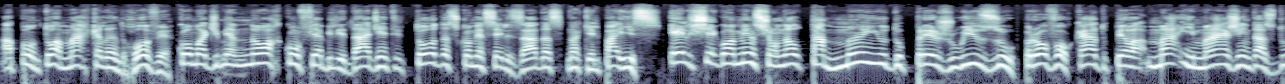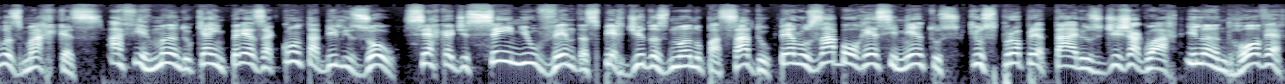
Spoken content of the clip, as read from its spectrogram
apontou a marca Land Rover como a de menor confiabilidade entre todas comercializadas naquele país. Ele chegou a mencionar o tamanho do prejuízo provocado pela má imagem das duas marcas, afirmando que a empresa contabilizou cerca de 100 mil vendas perdidas no ano passado pelos aborrecimentos que os proprietários de Jaguar e Land Rover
